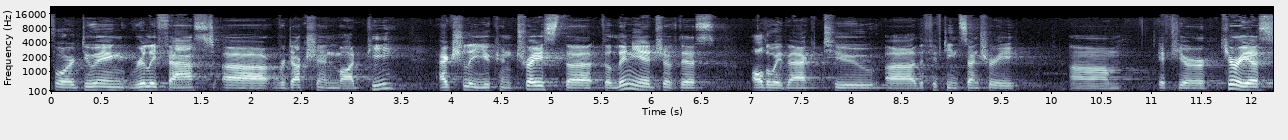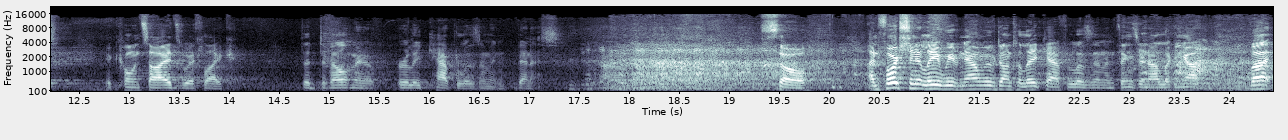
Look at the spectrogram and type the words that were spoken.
for doing really fast uh, reduction mod p, actually you can trace the, the lineage of this all the way back to uh, the 15th century. Um, if you're curious, it coincides with like the development of early capitalism in Venice. Um, so unfortunately, we've now moved on to late capitalism and things are not looking up. But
